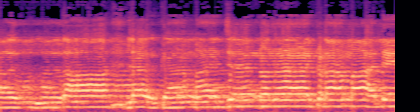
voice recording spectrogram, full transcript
اللہ اللہ مجنون اکڑا مالے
